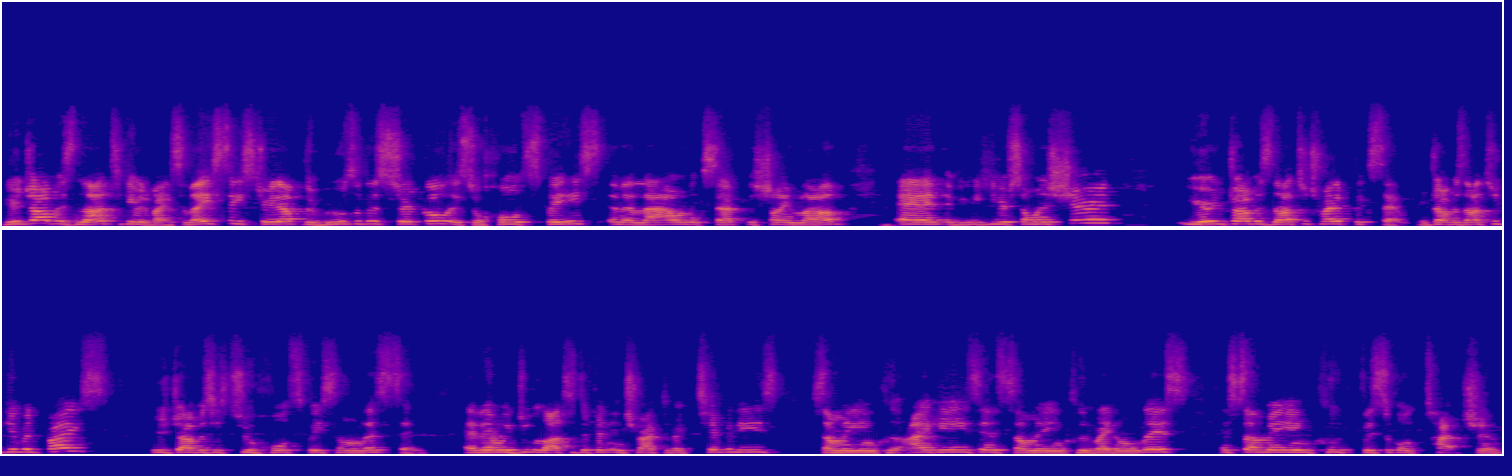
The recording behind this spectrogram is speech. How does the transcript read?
Your job is not to give advice. And I say straight up, the rules of this circle is to hold space and allow and accept the shine love. And if you hear someone sharing, your job is not to try to fix them. Your job is not to give advice. Your job is just to hold space and listen. And then we do lots of different interactive activities. Some may include eye gazing, some may include writing a list, and some may include physical touch and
